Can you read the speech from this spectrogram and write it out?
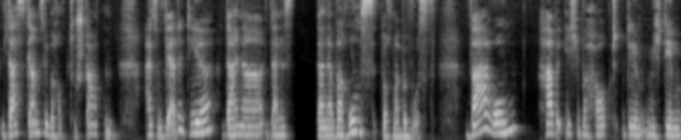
das Ganze überhaupt zu starten? Also werde dir deiner, deines, deiner Warums nochmal bewusst. Warum habe ich überhaupt dem, mich dem,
